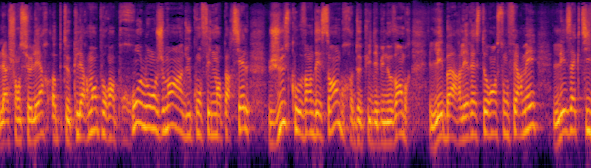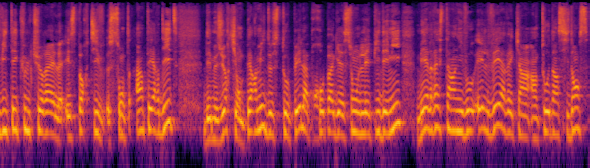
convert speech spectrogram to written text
La chancelière opte clairement pour un prolongement hein, du confinement partiel jusqu'au 20 décembre. Depuis début novembre, les bars, les restaurants sont fermés, les activités culturelles et sportives sont interdites. Des mesures qui ont permis de stopper la propagation de l'épidémie, mais elles restent à un niveau élevé avec un, un taux d'incidence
